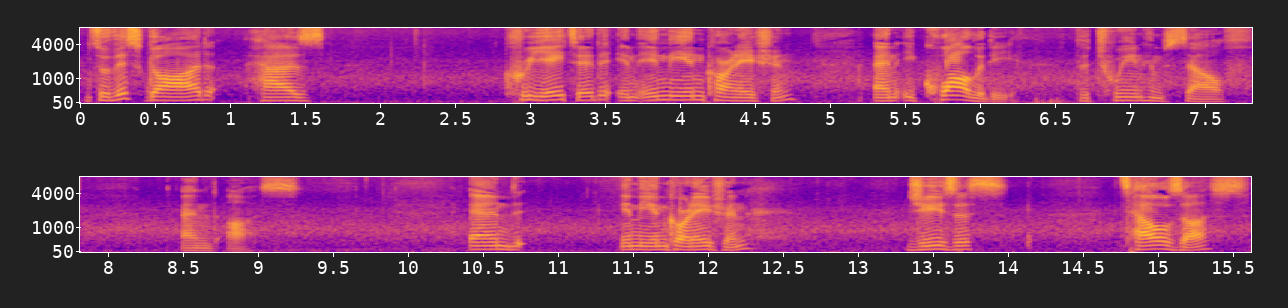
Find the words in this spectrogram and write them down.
And so this God has created in, in the incarnation an equality between himself and us. And in the incarnation, Jesus tells us,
